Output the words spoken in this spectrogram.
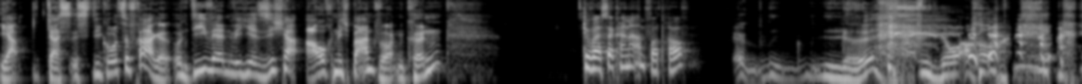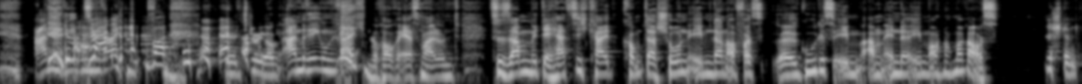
Ja, das ist die große Frage. Und die werden wir hier sicher auch nicht beantworten können. Du weißt ja keine Antwort drauf. Äh, nö, wieso auch? Anregungen reichen. Entschuldigung, Anregungen reichen doch auch erstmal. Und zusammen mit der Herzlichkeit kommt da schon eben dann auch was äh, Gutes eben am Ende eben auch nochmal raus. Das stimmt.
